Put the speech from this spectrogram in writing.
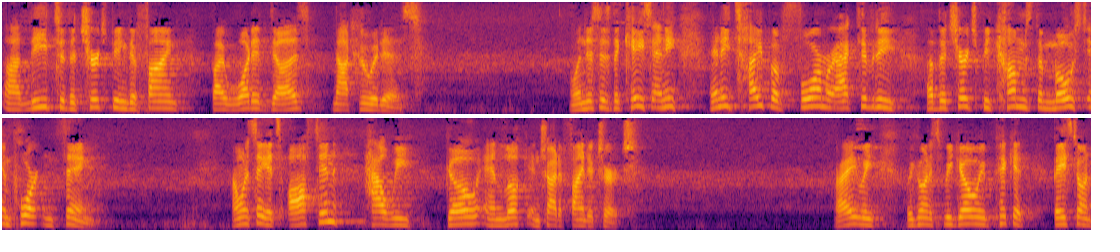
uh, lead to the church being defined by what it does, not who it is. When this is the case, any, any type of form or activity of the church becomes the most important thing. I want to say it's often how we go and look and try to find a church. Right? We, we, go, and, we go and we pick it based on,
